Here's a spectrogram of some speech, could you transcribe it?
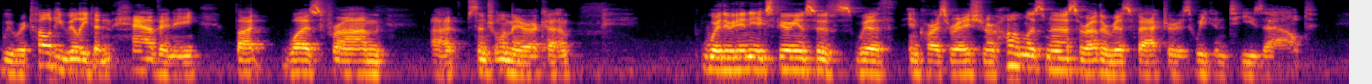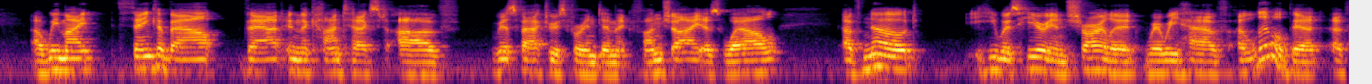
we were told he really didn't have any, but was from uh, Central America. Were there any experiences with incarceration or homelessness or other risk factors we can tease out? Uh, we might think about that in the context of risk factors for endemic fungi as well. Of note, he was here in Charlotte where we have a little bit of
